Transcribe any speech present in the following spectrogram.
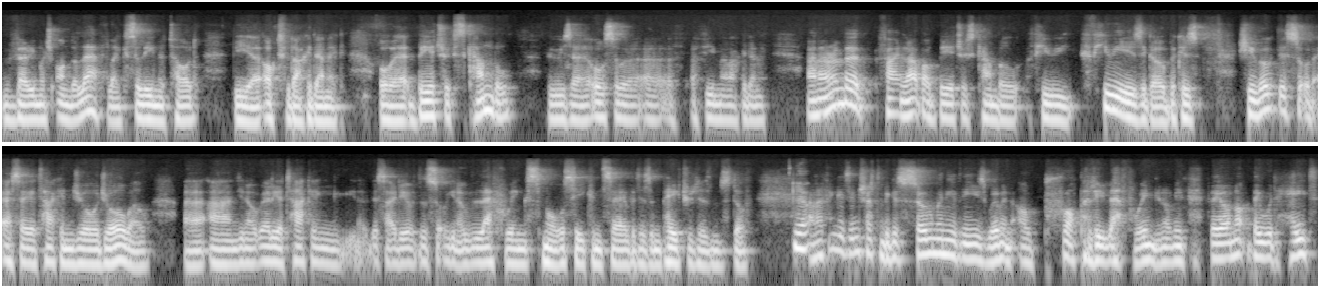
very much on the left, like Selina Todd, the uh, Oxford academic, or uh, Beatrix Campbell, who's uh, also a, a, a, female academic. And I remember finding out about Beatrix Campbell a few few years ago because she wrote this sort of essay attacking George Orwell uh, and you know really attacking you know this idea of the sort of you know left wing small c conservatism patriotism stuff yeah and i think it's interesting because so many of these women are properly left wing you know i mean they are not they would hate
